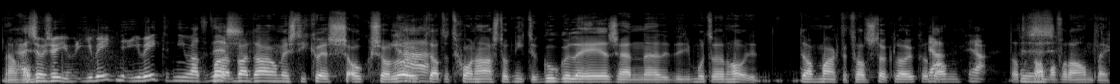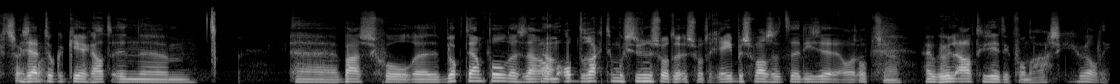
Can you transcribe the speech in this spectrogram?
nou, En sowieso, je, je, weet, je weet het niet wat het maar, is. maar daarom is die quiz ook zo leuk. Ja. Dat het gewoon haast ook niet te googlen is. En eh die moet er een ho- dat maakt het wel een stuk leuker ja, dan ja. dat Dus het allemaal voor de hand ligt. We Zeg hebben het ook een keer gehad in ehm, eh, basisschool eh Bloktempel. Dat ze daar allemaal opdrachten moesten doen. Een soort, een soort rebus was het. die ze, oh, Klopt, ja. heb ik de hele avond gezeten. Ik vond het hartstikke geweldig.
